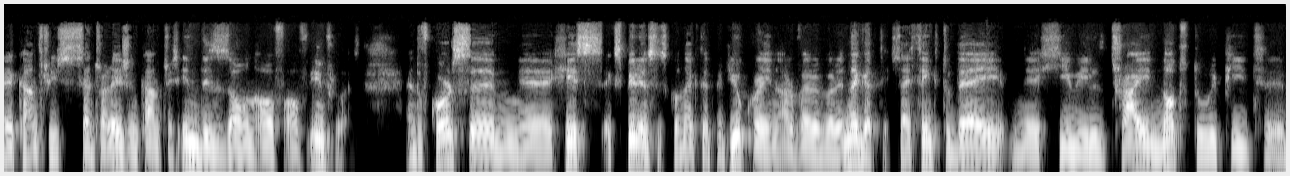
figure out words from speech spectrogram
uh, countries, Central Asian countries in this zone of of influence. And of course, um, uh, his experiences connected with Ukraine are very, very negative. So I think today uh, he will try not to repeat uh,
